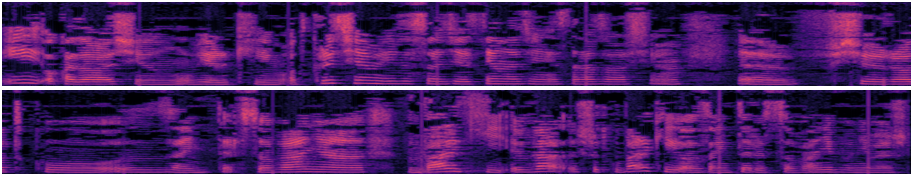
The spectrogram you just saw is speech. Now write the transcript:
i okazała się wielkim odkryciem i w zasadzie z dnia na dzień znalazła się e, w środku zainteresowania, walki, wa- w środku walki o zainteresowanie, ponieważ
